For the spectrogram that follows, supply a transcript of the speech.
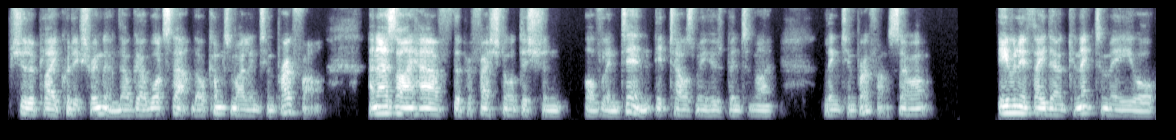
should have played Quidditch for England, they'll go, what's that? They'll come to my LinkedIn profile and as I have the professional edition of LinkedIn, it tells me who's been to my LinkedIn profile. So uh, even if they don't connect to me or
